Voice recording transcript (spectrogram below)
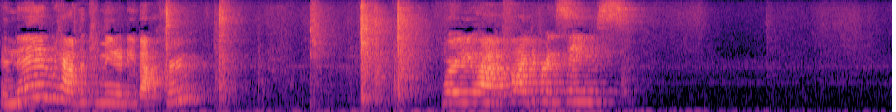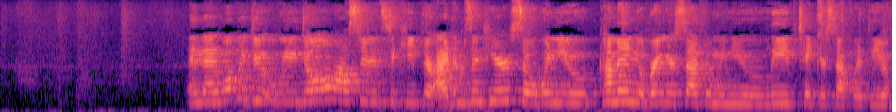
And then we have the community bathroom where you have five different sinks. And then what we do, we don't allow students to keep their items in here. So when you come in, you'll bring your stuff, and when you leave, take your stuff with you.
